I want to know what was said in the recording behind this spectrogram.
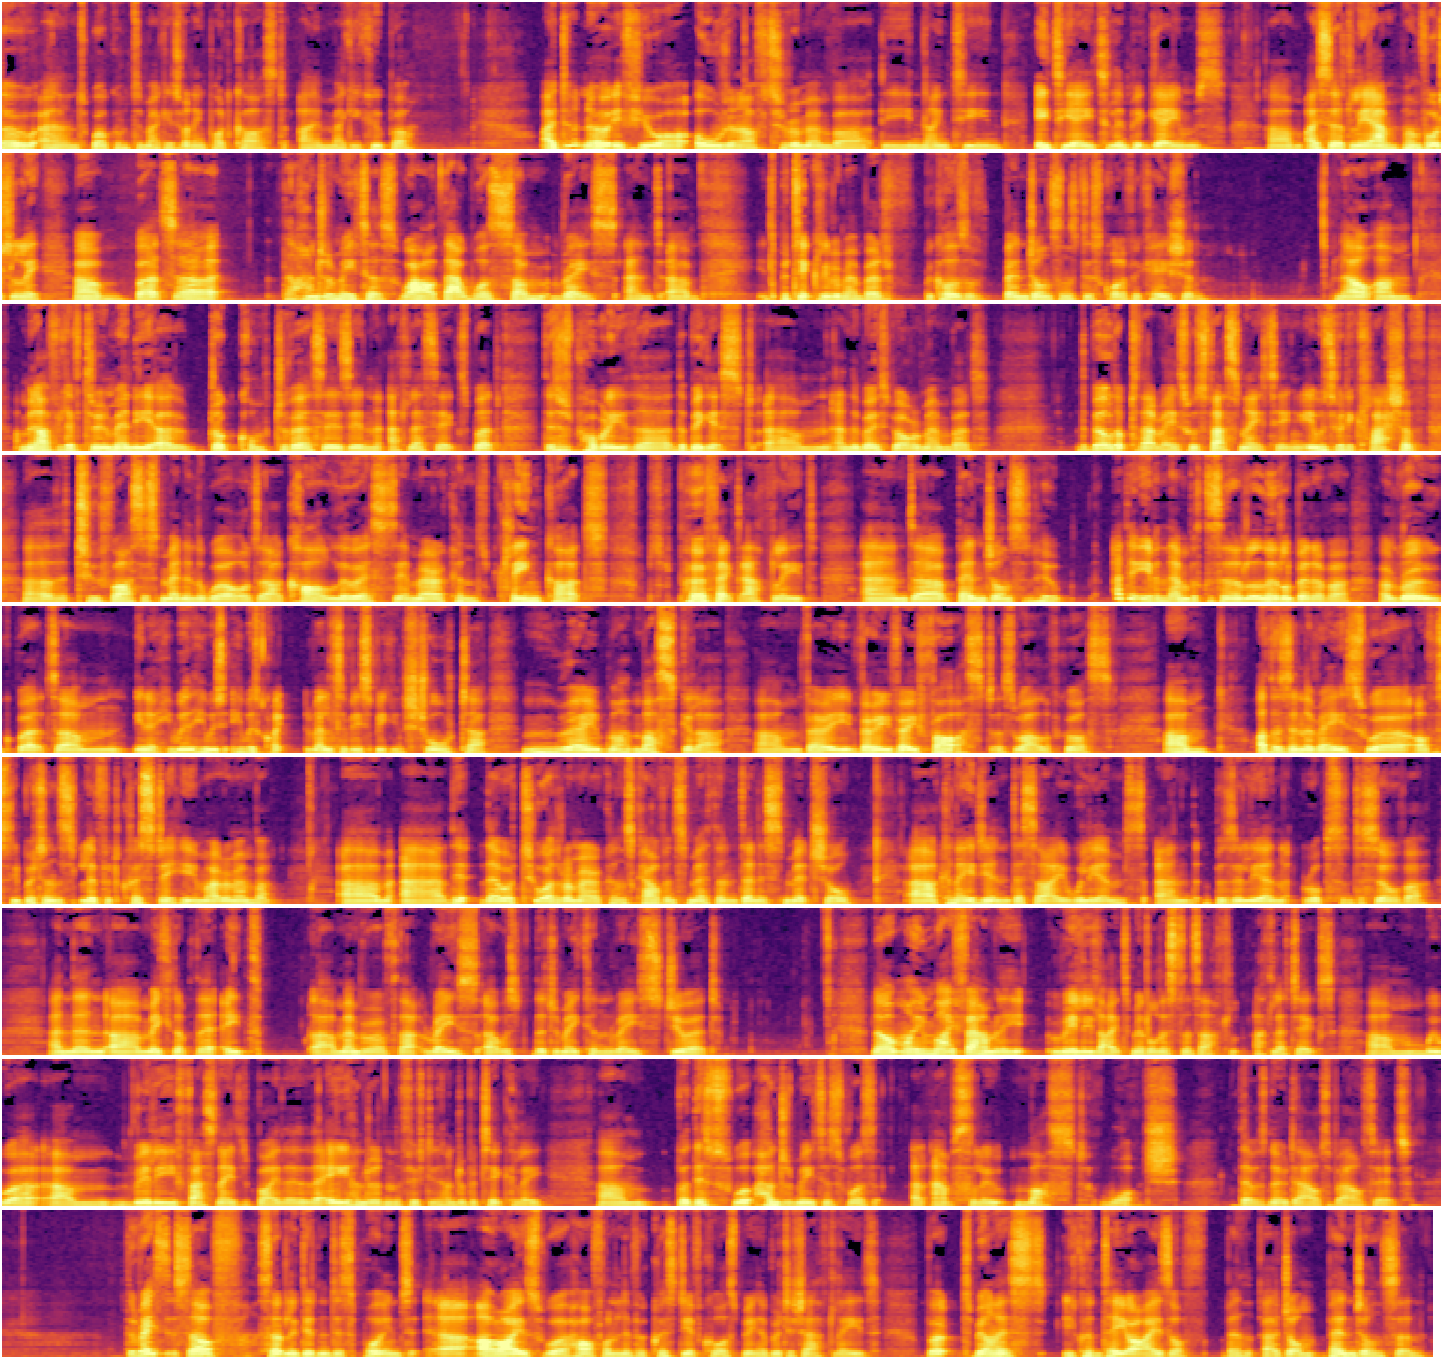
Hello, and welcome to Maggie's Running Podcast. I'm Maggie Cooper. I don't know if you are old enough to remember the 1988 Olympic Games. Um, I certainly am, unfortunately. Um, but uh, the 100 metres, wow, that was some race. And um, it's particularly remembered because of Ben Johnson's disqualification. Now, um, I mean, I've lived through many uh, drug controversies in athletics, but this was probably the the biggest um, and the most well remembered. The build up to that race was fascinating. It was really clash of uh, the two fastest men in the world: uh, Carl Lewis, the American clean cut, sort of perfect athlete, and uh, Ben Johnson, who I think even then was considered a little bit of a, a rogue, but um, you know he was he was he was quite relatively speaking shorter, very mu- muscular, um, very very very fast as well, of course. Um, others in the race were obviously Britain's Linford Christie, who you might remember. Um, uh, the, there were two other Americans, Calvin Smith and Dennis Mitchell, uh, Canadian Desai Williams and Brazilian Robson da Silva, and then uh, making up the eighth uh, member of that race uh, was the Jamaican Ray Stewart. Now, my, my family really liked middle distance ath- athletics. Um, we were um, really fascinated by the, the 800 and the 1500 particularly. Um, but this 100 metres was an absolute must watch. There was no doubt about it. The race itself certainly didn't disappoint. Uh, our eyes were half on Linford Christie, of course, being a British athlete. But to be honest, you couldn't take your eyes off Ben, uh, John, ben Johnson.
